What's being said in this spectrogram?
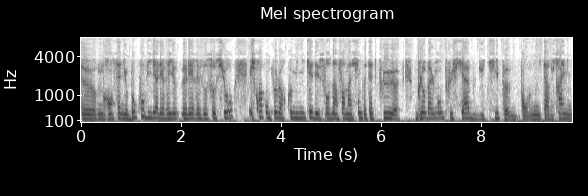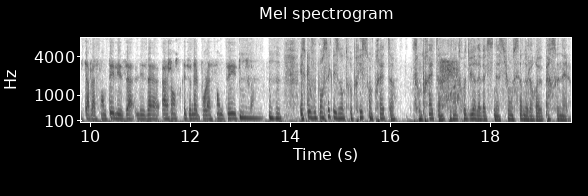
se renseignent beaucoup via les, réseaux- les réseaux sociaux et je crois qu'on peut leur communiquer des sources d'informations peut-être plus euh, globalement plus fiables du type, euh, bon, ministère du Travail, ministère de la Santé, les, a- les a- agences régionales pour la santé et tout ça. Mhm, mhm. Est-ce que vous pensez que les entreprises sont prêtes? Sont prêtes hein, pour introduire la vaccination au sein de leur euh, personnel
